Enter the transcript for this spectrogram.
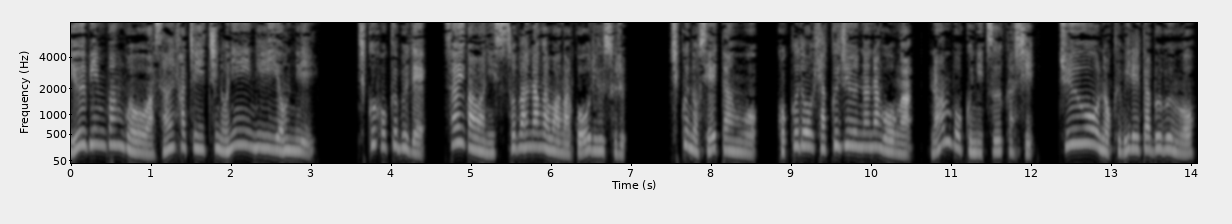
郵便番号は381-2242。地区北部で、西川に裾花川が合流する。地区の西端を国道117号が南北に通過し、中央のくびれた部分を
